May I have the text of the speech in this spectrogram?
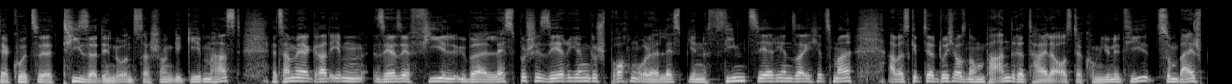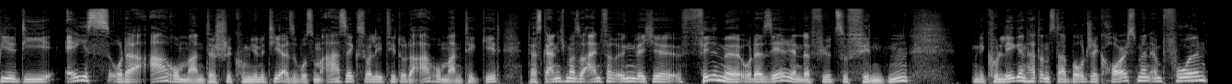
der kurze Teaser, den du uns da schon gegeben hast. Jetzt haben wir ja gerade eben sehr, sehr viel über lesbische Serien gesprochen oder Lesbian-Themed-Serien, sage ich jetzt mal. Aber es gibt ja durchaus noch ein paar andere Teile aus der Community. Zum Beispiel die Ace- oder aromantische Community, also wo es um Asexualität oder Aromantik geht. Da ist gar nicht mal so einfach, irgendwelche Filme oder Serien dafür zu finden. Eine Kollegin hat uns da Bojack Horseman empfohlen.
